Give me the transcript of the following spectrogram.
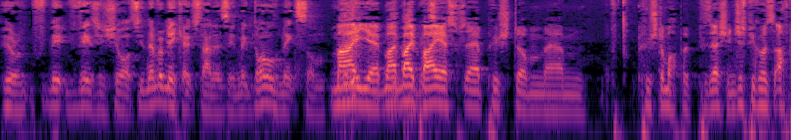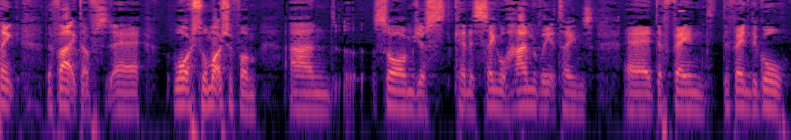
who are fa- facing shots, you never make outstanding save. McDonald makes some. My uh, my, my bias uh, pushed him um, pushed him up a position just because I think the fact I've uh, watched so much of him and saw him just kind of single handedly at times uh, defend defend the goal.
